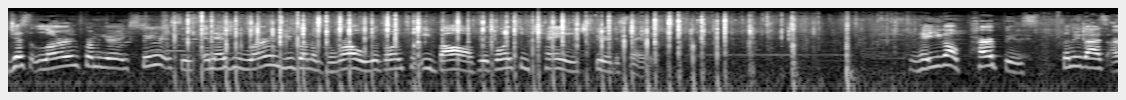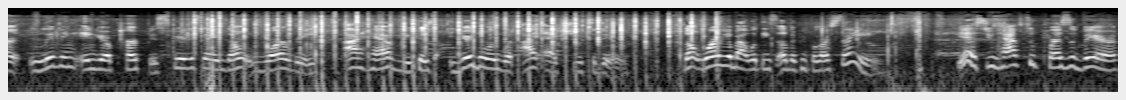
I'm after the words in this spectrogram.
Just learn from your experiences. And as you learn, you're going to grow. You're going to evolve. You're going to change, Spirit is saying. here you go. Purpose. Some of you guys are living in your purpose. Spirit is saying, don't worry. I have you because you're doing what I asked you to do. Don't worry about what these other people are saying. Yes, you have to persevere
